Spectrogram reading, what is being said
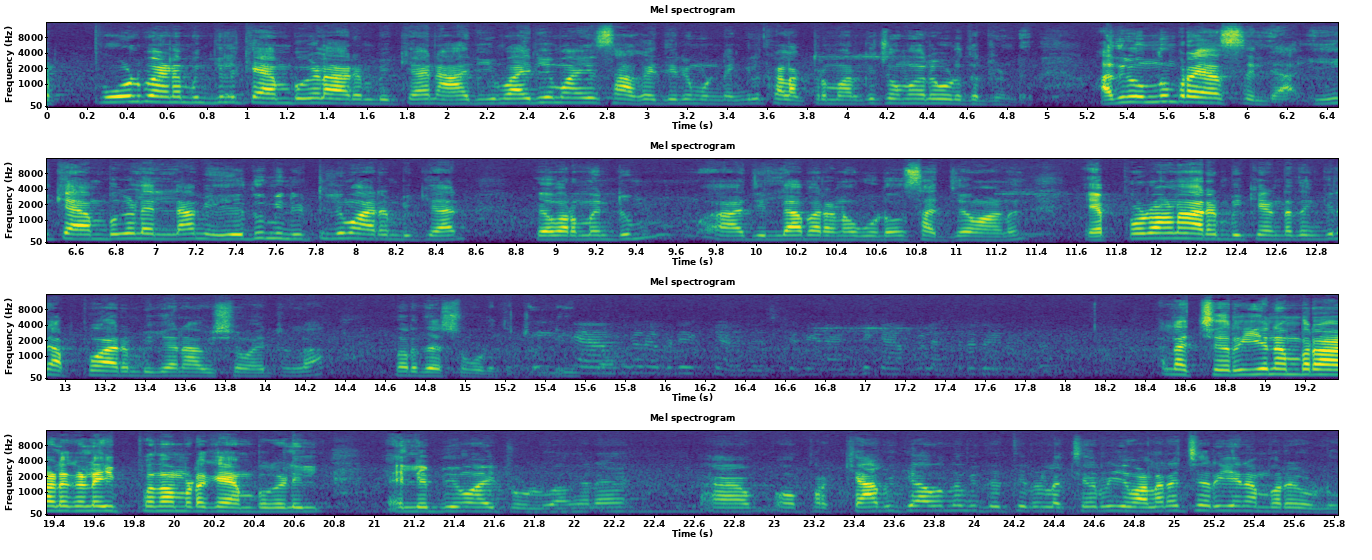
എപ്പോൾ വേണമെങ്കിൽ ക്യാമ്പുകൾ ആരംഭിക്കാൻ അനിവാര്യമായ സാഹചര്യം ഉണ്ടെങ്കിൽ കളക്ടർമാർക്ക് ചുമതല കൊടുത്തിട്ടുണ്ട്. അതിലൊന്നും പ്രയാസമില്ല. ഈ ക്യാമ്പുകളെല്ലാം ഏതു മിനിറ്റിലും ആരംഭിക്കാൻ ഗവൺമെന്റും ജില്ലാ ഭരണകൂടവും സജ്ജമാണ്. എപ്പോഴാണ് ആരംഭിക്കേണ്ടതെങ്കിൽ അപ്പോൾ ആരംഭിക്കാൻ ആവശ്യമായിട്ടുള്ള നിർദ്ദേശം കൊടുത്തിട്ടുണ്ട്. അല്ല ചെറിയ നമ്പർ ആളുകളെ ഇപ്പോൾ നമ്മുടെ ക്യാമ്പുകളിൽ ലഭ്യമായിട്ടുള്ളൂ. അങ്ങനെ പ്രഖ്യാപിക്കാവുന്ന വിധത്തിലുള്ള ചെറിയ വളരെ ചെറിയ നമ്പറേ ഉള്ളൂ.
